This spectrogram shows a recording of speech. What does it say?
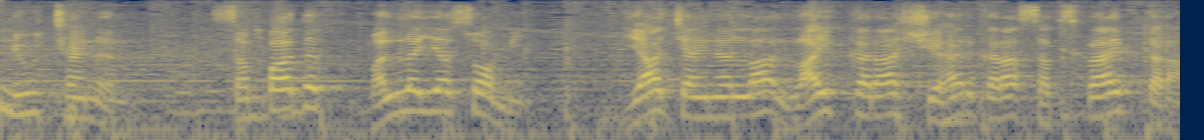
न्यूज चॅनल संपादक मल्लय्या स्वामी. या चॅनलला लाईक करा शेअर करा सबस्क्राईब करा.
